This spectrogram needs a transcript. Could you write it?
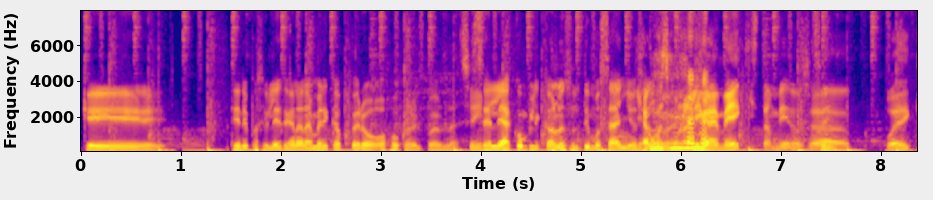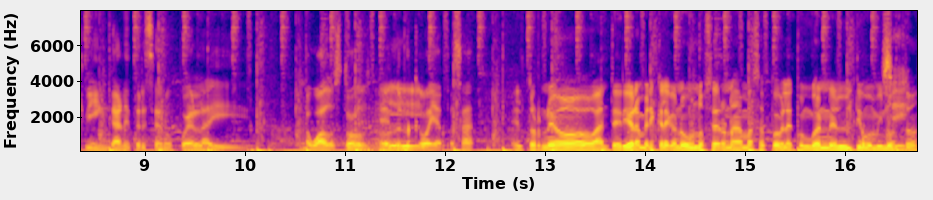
que tiene posibilidades de ganar América, pero ojo con el Puebla. ¿eh? Sí. Se le ha complicado en los últimos años. Ya ¿no? pues con la Liga MX también, o sea, puede que bien gane 3-0 Puebla y aguados todos, ¿no? De lo El- que vaya a pasar. El torneo anterior América le ganó 1-0 nada más a Puebla con gol en el último minuto.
